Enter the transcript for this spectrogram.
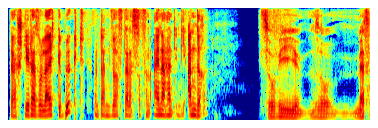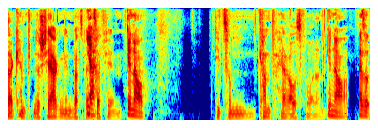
Da steht er so leicht gebückt und dann wirft er das so von einer Hand in die andere. So wie so messerkämpfende Schergen in Bud Spencer-Filmen, Genau, die zum Kampf herausfordern. genau. Also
